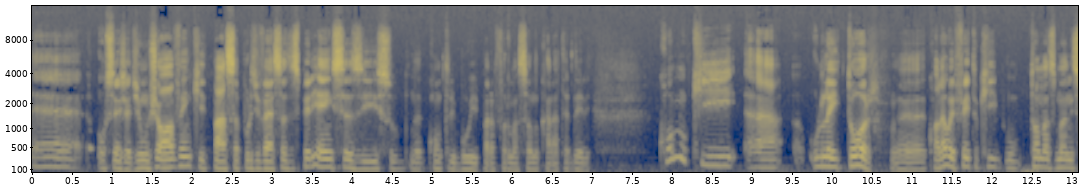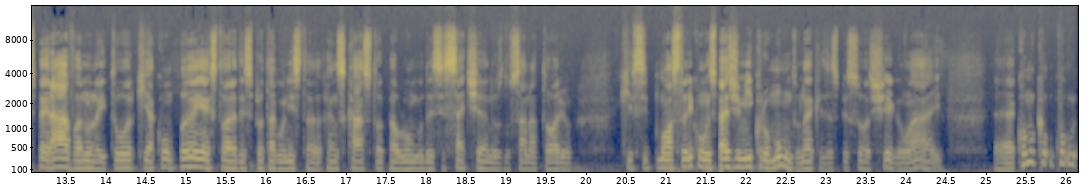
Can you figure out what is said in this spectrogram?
é, ou seja, de um jovem que passa por diversas experiências e isso né, contribui para a formação do caráter dele como que uh, o leitor, uh, qual é o efeito que o Thomas Mann esperava no leitor que acompanha a história desse protagonista Hans Castorp ao longo desses sete anos do sanatório, que se mostra ali como uma espécie de micromundo, né? Quer dizer, as pessoas chegam lá e uh, como, como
